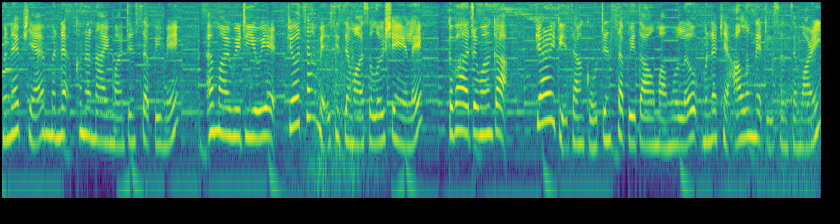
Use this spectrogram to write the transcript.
မနေ့ဖြန်မနက်9:00နာရီမှာတင်ဆက်ပေးမယ် MI Radio ရဲ့ပြောကြမယ့်အစီအစဉ်မှာဆိုလို့ရှိရင်လေကမ္ဘာတဝန်းကပြရိုက်တွေအကြောင်းကိုတင်ဆက်ပေးသွားအောင်မှာမို့လို့မနေ့ဖြန်အားလုံးနဲ့တူဆုံကြပါမယ်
